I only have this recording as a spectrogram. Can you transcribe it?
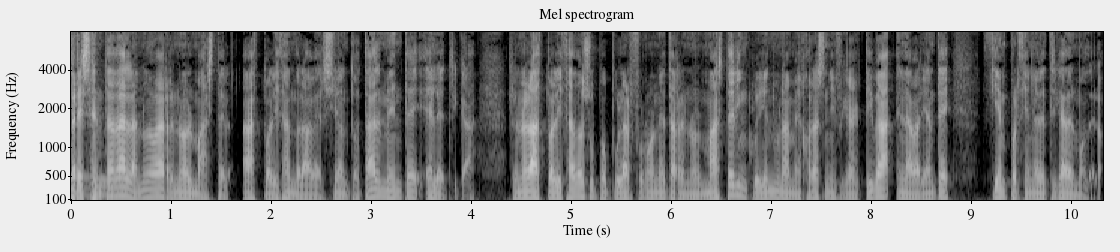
presentada la nueva Renault Master, actualizando la versión totalmente eléctrica. Renault ha actualizado su popular furgoneta Renault Master, incluyendo una mejora significativa en la variante 100% eléctrica del modelo.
